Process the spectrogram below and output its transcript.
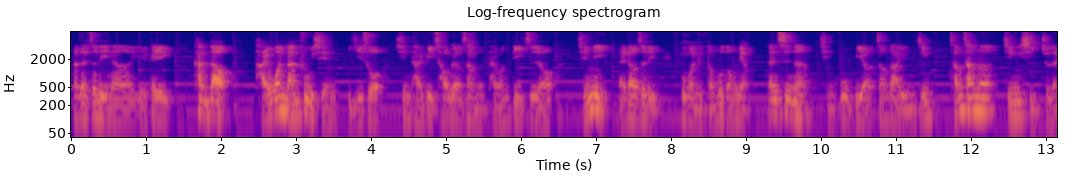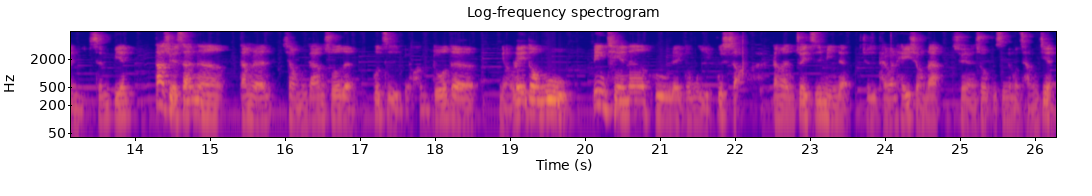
那在这里呢，也可以看到台湾蓝腹鹇，以及说新台币钞票上的台湾地质哦。请你来到这里，不管你懂不懂鸟，但是呢，请务必要张大眼睛，常常呢惊喜就在你身边。大雪山呢，当然像我们刚刚说的，不止有很多的鸟类动物，并且呢，哺乳类动物也不少。当然，最知名的就是台湾黑熊啦。虽然说不是那么常见，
